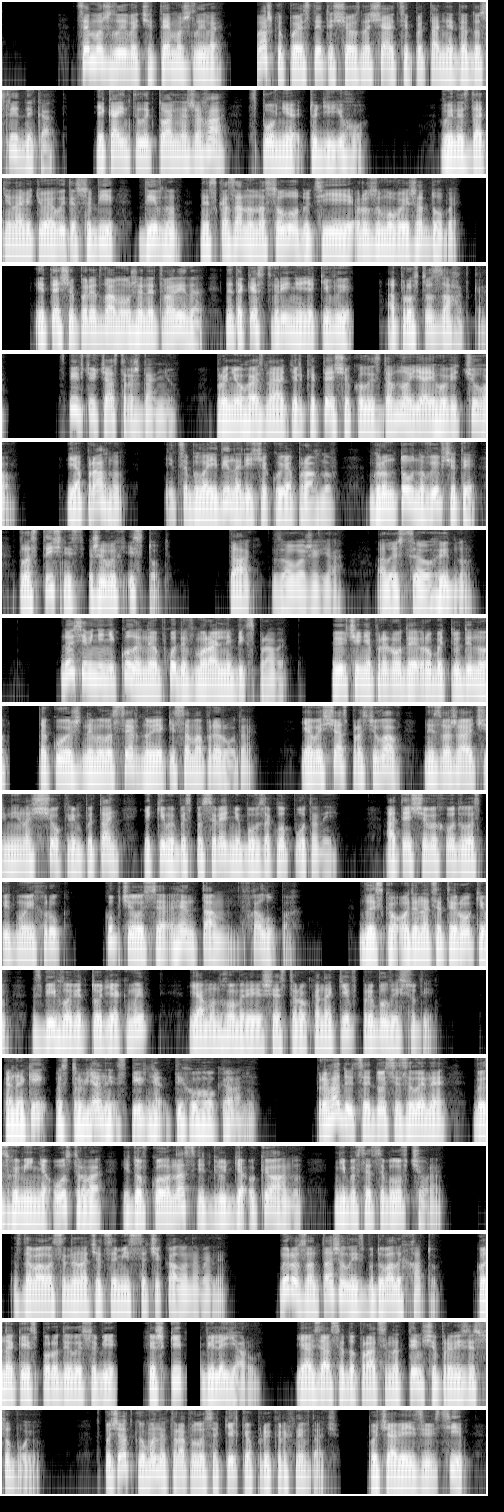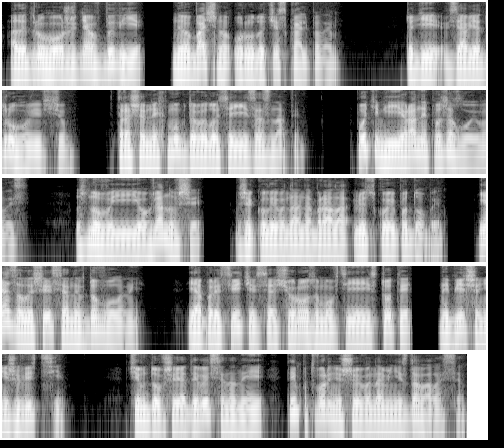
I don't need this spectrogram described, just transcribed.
Це можливе чи те можливе. Важко пояснити, що означають ці питання для дослідника, яка інтелектуальна жага сповнює тоді його. Ви не здатні навіть уявити собі дивну, несказану насолоду цієї розумової жадоби. І те, що перед вами уже не тварина, не таке створіння, як і ви, а просто загадка. Співчуття стражданню. Про нього я знаю тільки те, що колись давно я його відчував. Я прагнув, і це була єдина річ, яку я прагнув, ґрунтовно вивчити пластичність живих істот. Так, зауважив я, але ж це огидно. Досі мені ніколи не обходив моральний бік справи. Вивчення природи робить людину такою ж немилосердною, як і сама природа. Я весь час працював, незважаючи ні на що, крім питань, якими безпосередньо був заклопотаний, а те, що виходило з під моїх рук, купчилося ген там, в халупах. Близько 11 років збігло відтоді, як ми, я, Монгомері і шестеро канаків прибули сюди. Канаки остров'яни з півдня Тихого океану. Пригадується й досі зелене безгоміння острова і довкола нас відлюддя океану, ніби все це було вчора. Здавалося, неначе це місце чекало на мене. Ми розвантажили і збудували хату. Конаки спорудили собі хижки біля яру. Я взявся до праці над тим, що привіз із собою. Спочатку у мене трапилося кілька прикрих невдач. Почав я із вівці, але другого ж дня вбив її, необачно урудочи скальпелем. Тоді взяв я другу вівцю. Страшенних мук довелося їй зазнати. Потім її рани позагоювались. Знову її оглянувши, вже коли вона набрала людської подоби, я залишився невдоволений. Я пересвідчився, що розуму в цієї істоти не більше, ніж у вівці. Чим довше я дивився на неї, тим потворнішою вона мені здавалася.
